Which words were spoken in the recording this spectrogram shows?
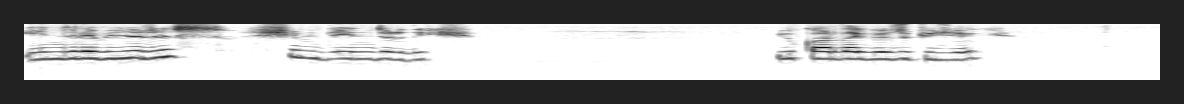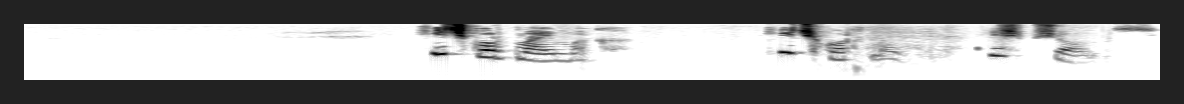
indirebiliriz. Şimdi indirdik. Yukarıda gözükecek. Hiç korkmayın bak. Hiç korkmayın. Hiçbir şey olmaz.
